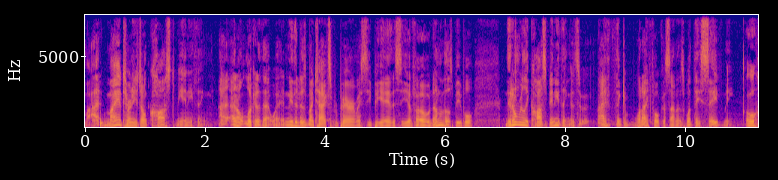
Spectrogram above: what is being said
my, my attorneys don't cost me anything. I, I, don't look at it that way, and neither does my tax preparer, my CPA, the CFO. None of those people, they don't really cost me anything. It's, I think what I focus on is what they save me. Oh,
